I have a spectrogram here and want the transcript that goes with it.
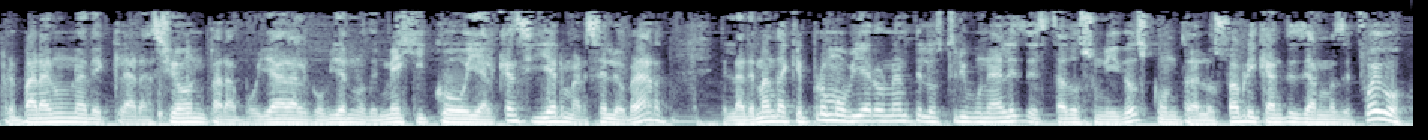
preparan una declaración para apoyar al gobierno de México y al canciller Marcelo Ebrard en la demanda que promovieron ante los tribunales de Estados Unidos contra los fabricantes de armas de fuego.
